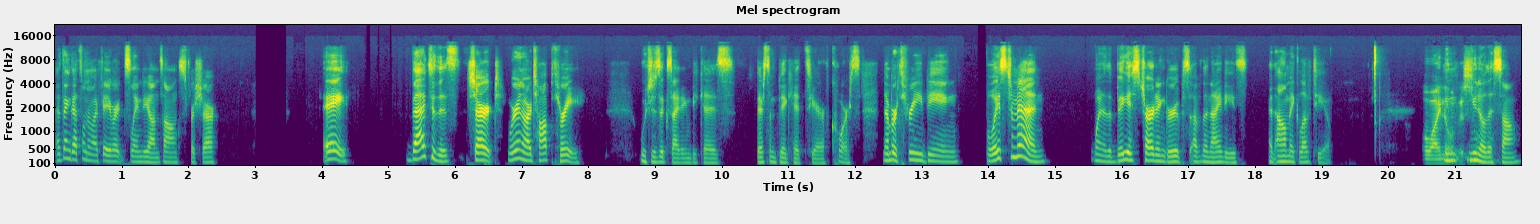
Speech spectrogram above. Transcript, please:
I think that's one of my favorite Celine Dion songs for sure. Hey, back to this chart. We're in our top three, which is exciting because there's some big hits here, of course. Number three being Boyz II Men, one of the biggest charting groups of the 90s, and I'll Make Love to You. oh i know You, this you know this song.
